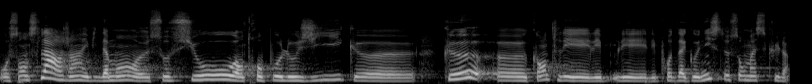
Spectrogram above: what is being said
au sens large, hein, évidemment sociaux, anthropologiques, que quand les, protagonistes sont masculins.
